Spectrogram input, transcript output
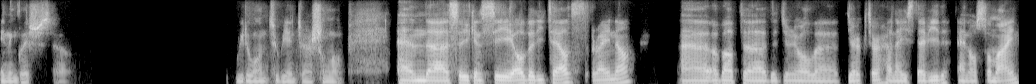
in English, so we don't want to be international. And uh, so you can see all the details right now uh, about uh, the general uh, director, Anaïs David, and also mine.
